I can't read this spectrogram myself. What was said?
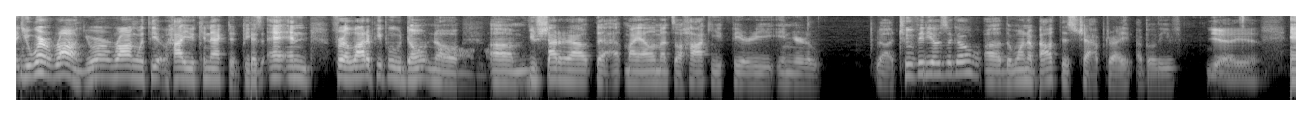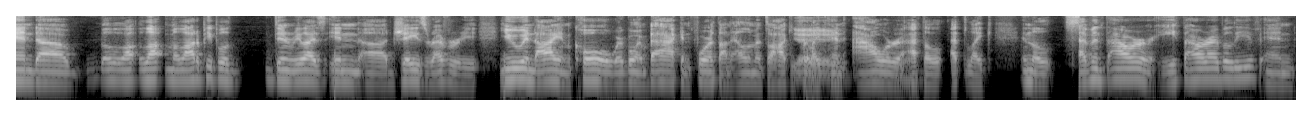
you weren't wrong. You weren't wrong with the, how you connected because, and, and, for a lot of people who don't know, um, you shouted out the my elemental haki theory in your uh, two videos ago, uh, the one about this chapter, I, I believe. Yeah, yeah. And uh, a lot, a lot of people didn't realize in uh, Jay's Reverie, you and I and Cole were going back and forth on elemental haki yeah, for like yeah, an hour yeah. at the at like in the seventh hour or eighth hour, I believe, and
